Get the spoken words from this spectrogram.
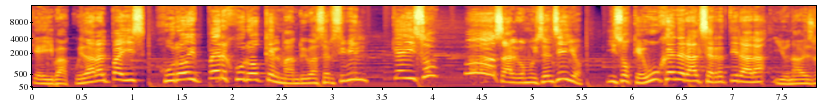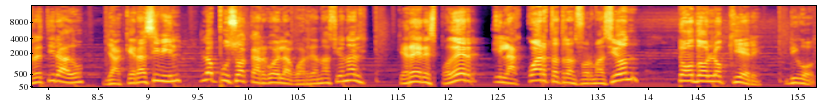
que iba a cuidar al país, juró y perjuró que el mando iba a ser civil. ¿Qué hizo? Pues algo muy sencillo. Hizo que un general se retirara y una vez retirado, ya que era civil, lo puso a cargo de la Guardia Nacional. Querer es poder y la cuarta transformación todo lo quiere. Digo,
